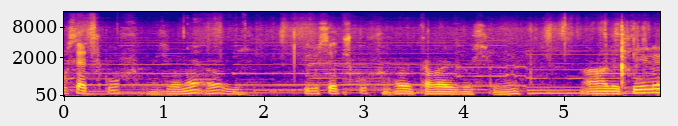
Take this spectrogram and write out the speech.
łuseczków. złome. O, i Łuseczków. o kawałek gustu, nie? Ale tyle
